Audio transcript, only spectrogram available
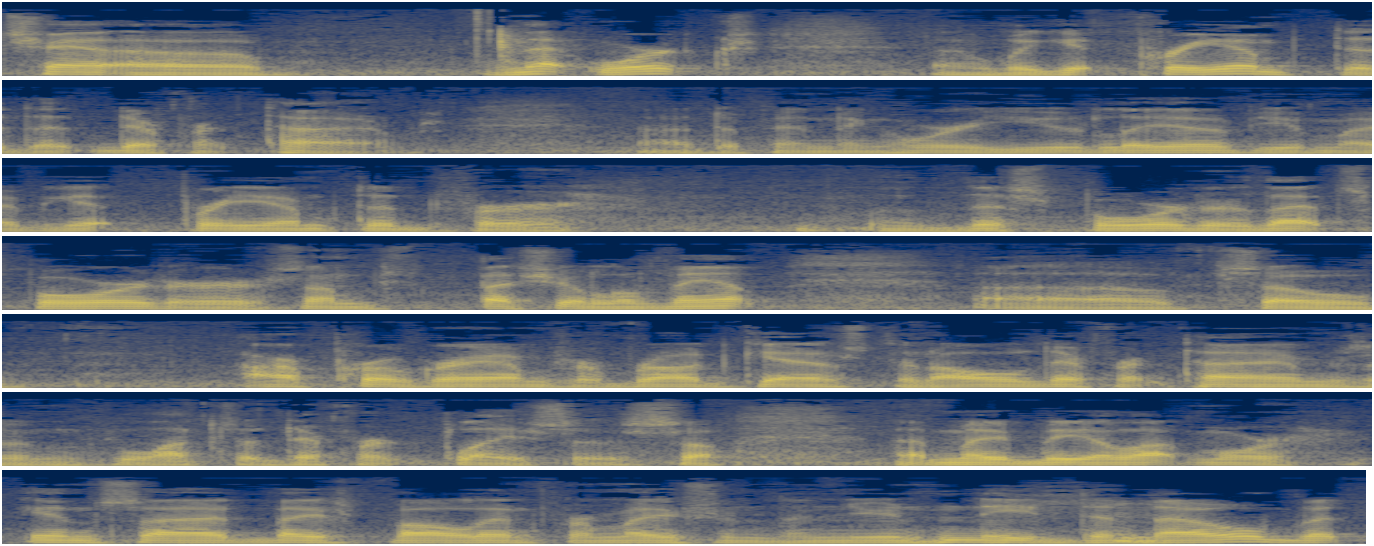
cha- uh, networks, uh, we get preempted at different times. Uh, depending where you live, you might get preempted for this sport or that sport or some special event. Uh, so our programs are broadcast at all different times and lots of different places. So that may be a lot more inside baseball information than you need to know, but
